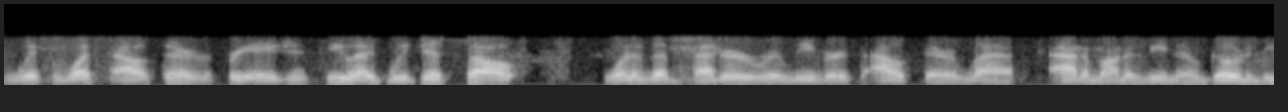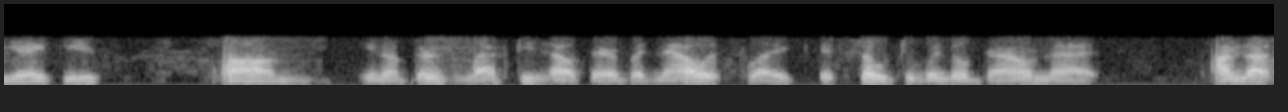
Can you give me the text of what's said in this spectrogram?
with what's out there in the free agency, like, we just saw one of the better relievers out there left, Adam Ottavino, go to the Yankees. Um, you know, there's lefties out there, but now it's like it's so dwindled down that I'm not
